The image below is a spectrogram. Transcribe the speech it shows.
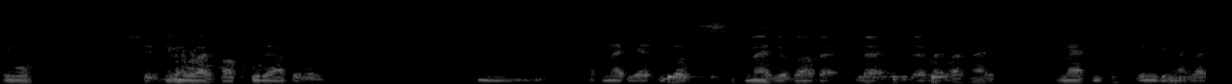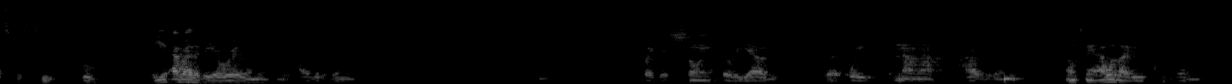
they will shit. They're gonna realize how cool the uncle was. See, Matthew had some jokes. Matthew about that that that Black Lives Matter. Matthew really didn't like Last was too cool. But yeah, I'd rather be a real image than a positive image. Like it's showing the reality. But wait, no, no, positive image. I'm saying I would like to be positive image,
